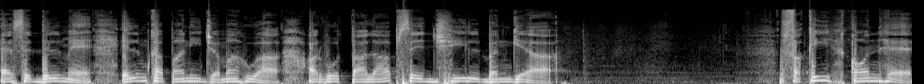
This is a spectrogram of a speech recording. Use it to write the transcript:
ایسے دل میں علم کا پانی جمع ہوا اور وہ تالاب سے جھیل بن گیا۔ فقیح کون ہے؟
